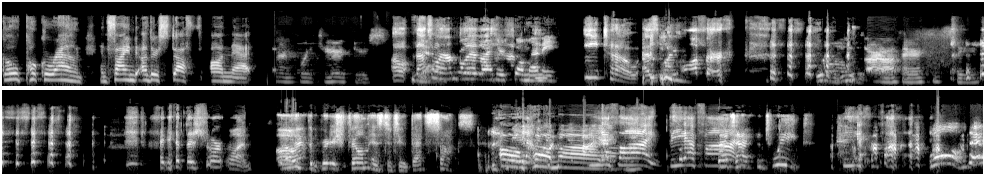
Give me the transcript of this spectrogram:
go poke around and find other stuff on that. 140 characters. Oh, that's yeah. why I'm glad I there's so many. Ito as my author. Who's our author? Let's see. I get the short one. Oh, I have the British Film Institute. That sucks. Oh, come on. BFI. BFI. That's half the tweet. BFI. well, then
